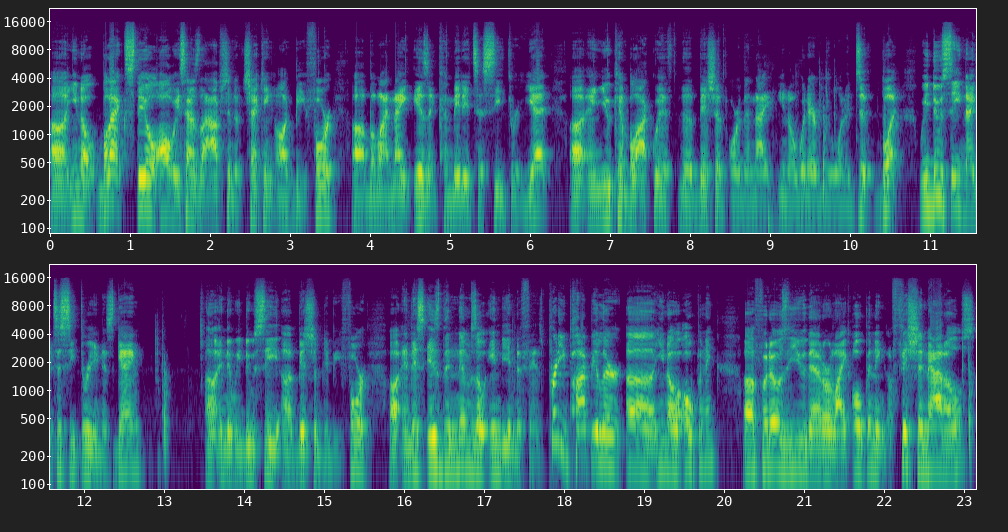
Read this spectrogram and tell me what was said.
Uh, you know, black still always has the option of checking on b4, uh, but my knight isn't committed to c3 yet, uh, and you can block with the bishop or the knight, you know, whatever you want to do. But we do see knight to c3 in this game. Uh, and then we do see uh, Bishop to B4. Uh, and this is the Nimzo Indian Defense. Pretty popular, uh, you know, opening uh, for those of you that are like opening aficionados.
